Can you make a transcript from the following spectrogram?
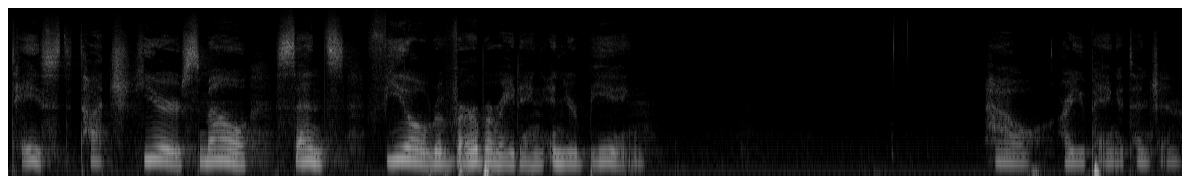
Taste, touch, hear, smell, sense, feel reverberating in your being. How are you paying attention?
